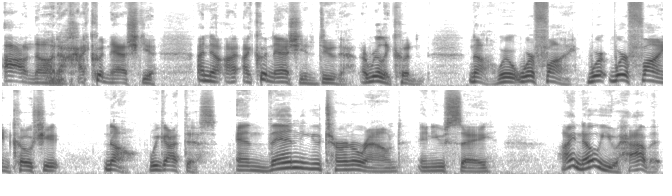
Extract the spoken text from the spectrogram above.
Oh no, no, I couldn't ask you. I know I, I couldn't ask you to do that. I really couldn't. No, we're we're fine. We're we're fine, coach. You, no, we got this. And then you turn around and you say, I know you have it.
